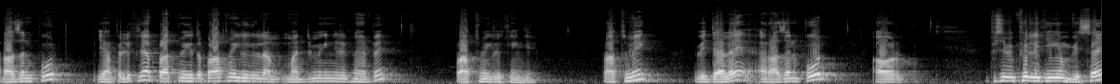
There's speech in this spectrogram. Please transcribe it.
राजनपुर। यहाँ पे लिख लिया, प्राथमिक तो प्राथमिक लिख लिया माध्यमिक नहीं लिखना यहाँ पे, प्राथमिक लिखेंगे। प्राथमिक विद्यालय, राजनपुर, और फिर फिर लिखेंगे हम विषय।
